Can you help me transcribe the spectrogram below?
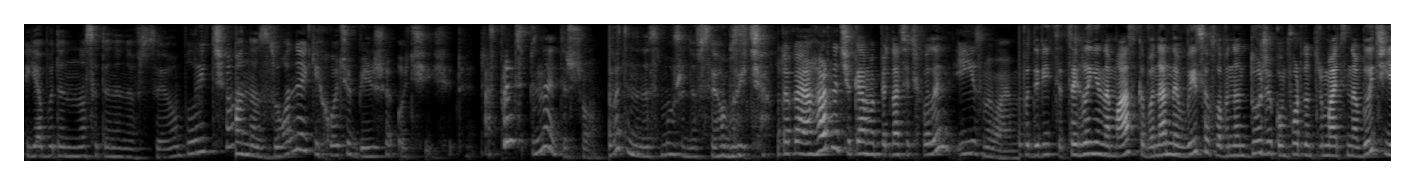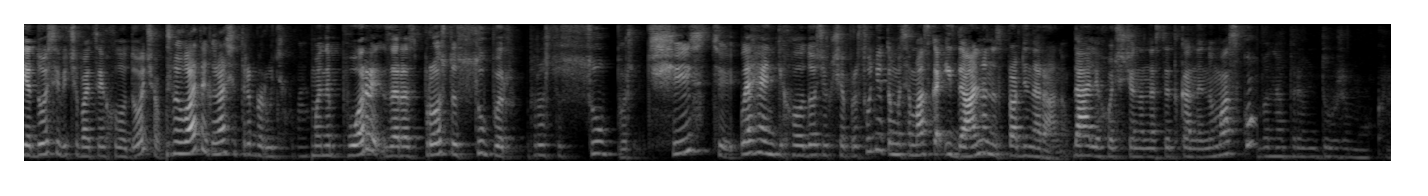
я буду наносити не на все обличчя, а на зони, які хочу більше очищити. А в принципі, знаєте що? Давайте нанесемо вже на все обличчя. Така гарна, чекаємо 15 хвилин і змиваємо. Подивіться, це глиняна маска, вона не висохла, вона дуже комфортно тримається на обличчі. Я досі відчуваю цей холодочок. Змивати краще треба ручками. У мене пори зараз просто супер, просто супер чисті. Легенький холодочок ще присутній, тому ця маска ідеальна насправді на ранок. Далі хочу ще нанести тканину маску. Вона прям дуже мокра.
